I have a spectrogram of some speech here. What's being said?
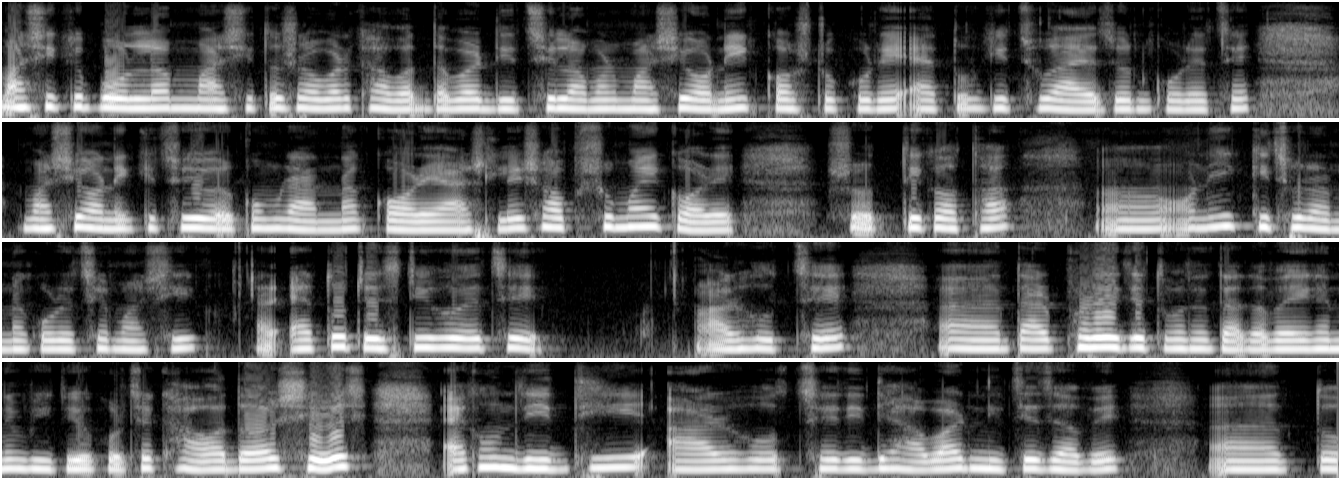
মাসিকে বললাম, মাসি তো সবার খাবার দাবার দিচ্ছিল। আমার মাসি অনেক কষ্ট করে এত কিছু আয়োজন করেছে। মাসি অনেক কিছু এরকম রান্না করে, আসলে সব সময় করে। সত্যি কথা অনেক কিছু রান্না করেছে মাসি। আর এত টেস্টি হয়েছে। আর হচ্ছে তারপরে যে তোমাদের দাদাভাই এখানে ভিডিও করছে খাওয়া দাওয়া শেষ। এখন রিদ্ধি আর হচ্ছে রিদ্ধি আবার নিচে যাবে। তো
